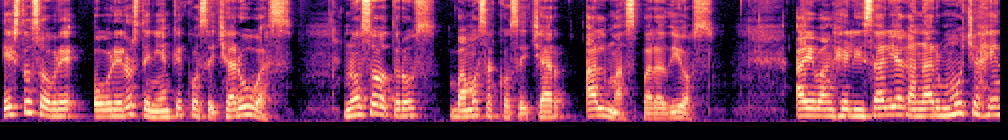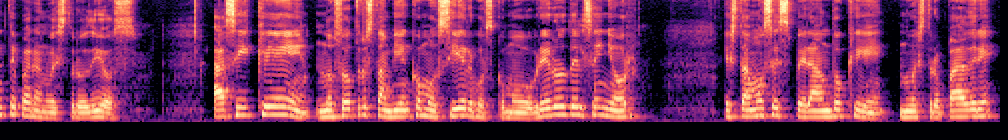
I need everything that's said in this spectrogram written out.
Estos obreros tenían que cosechar uvas. Nosotros vamos a cosechar almas para Dios a evangelizar y a ganar mucha gente para nuestro Dios. Así que nosotros también como siervos, como obreros del Señor, estamos esperando que nuestro Padre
